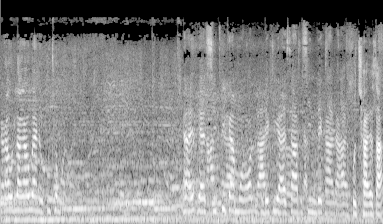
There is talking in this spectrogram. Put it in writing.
क्राउड लगा हुआ है ना पूछो मत। सिटी का माहौल देखिए ऐसा भी सीन देखा रहा है। कुछ ऐसा?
